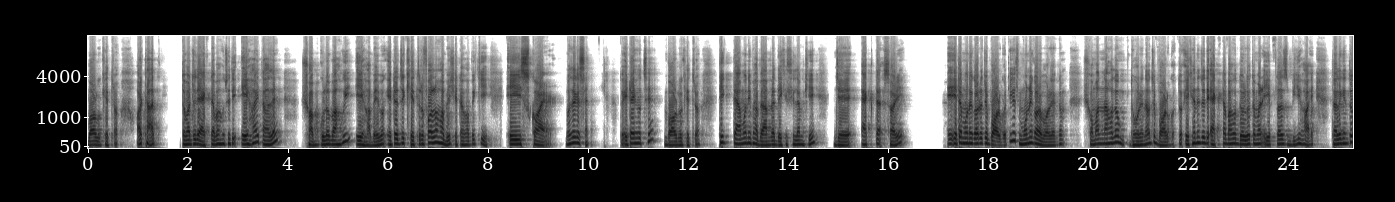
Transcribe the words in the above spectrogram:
বর্গক্ষেত্র। অর্থাৎ তোমার যদি একটা বাহু যদি এ হয়, তাহলে সবগুলো বাহুই এ হবে এবং এটার যে ক্ষেত্রফল হবে, সেটা হবে কি? এ স্কয়ার বুঝা গেছে? তো এটাই হচ্ছে বর্গক্ষেত্র। ঠিক তেমনই ভাবে আমরা দেখেছিলাম কি? যে একটা সরি এটা মনে করো যে বর্গ, ঠিক আছে? মনে করো বর্গ, একদম সমান না হলেও ধরে নাও যে বর্গ। তো এখানে যদি একটা বাহুর দৈর্ঘ্য তোমার এ প্লাস বি হয়, তাহলে কিন্তু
